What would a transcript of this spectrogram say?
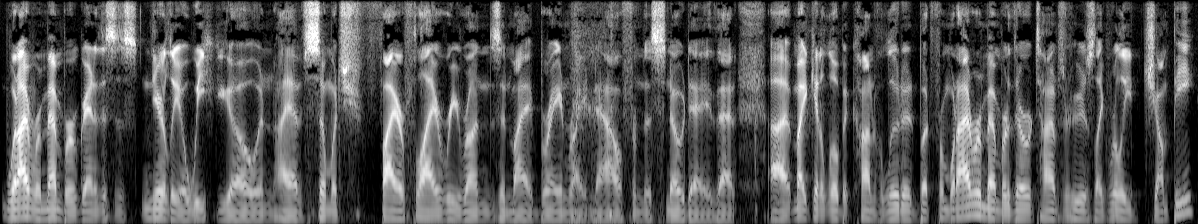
what I remember, granted this is nearly a week ago, and I have so much Firefly reruns in my brain right now from the snow day that uh, it might get a little bit convoluted. But from what I remember, there were times where he was like really jumpy.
